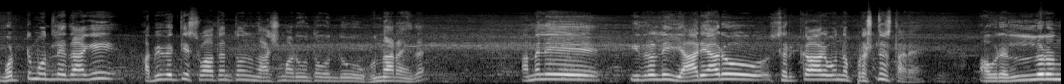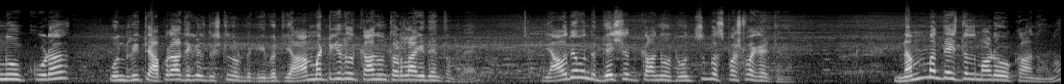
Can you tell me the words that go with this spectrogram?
ಮೊಟ್ಟ ಮೊದಲನೇದಾಗಿ ಅಭಿವ್ಯಕ್ತಿ ಸ್ವಾತಂತ್ರ್ಯವನ್ನು ನಾಶ ಮಾಡುವಂಥ ಒಂದು ಹುನ್ನಾರ ಇದೆ. ಆಮೇಲೆ ಇದರಲ್ಲಿ ಯಾರ್ಯಾರು ಸರ್ಕಾರವನ್ನು ಪ್ರಶ್ನಿಸ್ತಾರೆ, ಅವರೆಲ್ಲರನ್ನೂ ಕೂಡ ಒಂದು ರೀತಿ ಅಪರಾಧಿಗಳ ದೃಷ್ಟಿ ನೋಡಬೇಕು. ಇವತ್ತು ಯಾವ ಮಟ್ಟಿಗೆದಲ್ಲಿ ಕಾನೂನು ತರಲಾಗಿದೆ ಅಂತಂದರೆ, ಯಾವುದೇ ಒಂದು ದೇಶದ ಕಾನೂನು ಒಂದು ತುಂಬ ಸ್ಪಷ್ಟವಾಗಿ ಹೇಳ್ತೇನೆ. ನಮ್ಮ ದೇಶದಲ್ಲಿ ಮಾಡುವ ಕಾನೂನು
